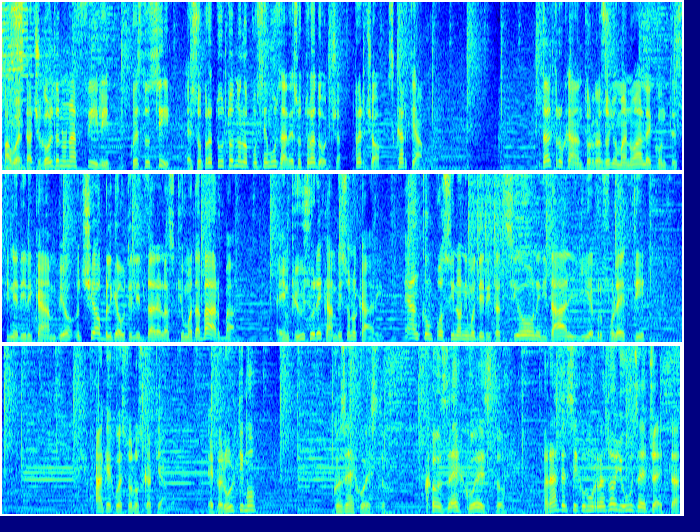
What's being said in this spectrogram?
Power Touch Gold non ha fili, questo sì, e soprattutto non lo possiamo usare sotto la doccia, perciò scartiamolo. D'altro canto il rasoio manuale con testine di ricambio ci obbliga a utilizzare la schiuma da barba, e in più i suoi ricambi sono cari. È anche un po' sinonimo di irritazione, di tagli e brufoletti. Anche questo lo scartiamo. E per ultimo, cos'è questo? Cos'è questo? Radersi con un rasoio usa e getta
